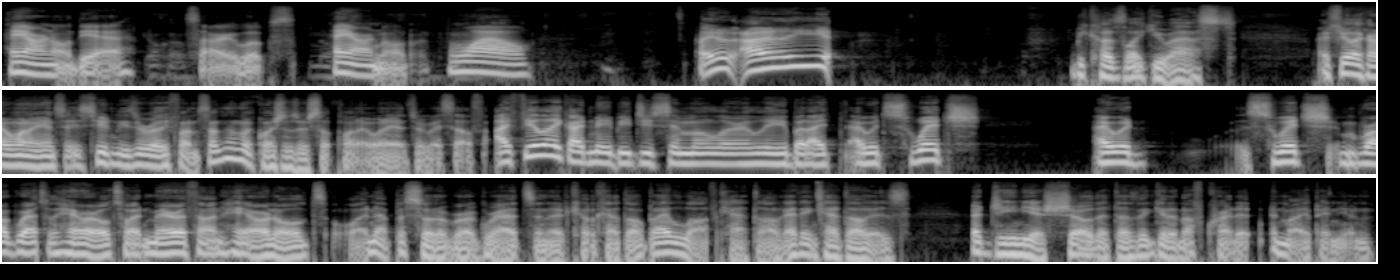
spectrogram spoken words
Hey Arnold, yeah. Sorry, whoops. Hey Arnold. Wow. I I because like you asked, I feel like I want to answer these too. These are really fun. Sometimes my questions are so fun. I want to answer myself. I feel like I'd maybe do similarly, but I I would switch. I would switch Rugrats with Hey Arnold. So I'd marathon Hey Arnold, an episode of Rugrats, and I'd kill Cat Dog. But I love Cat Dog. I think Cat Dog is a genius show that doesn't get enough credit, in my opinion.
